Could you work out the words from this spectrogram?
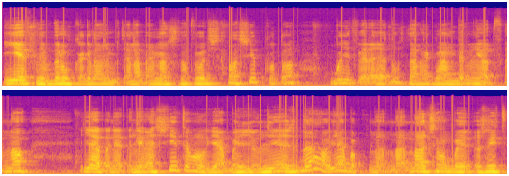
если вдруг когда-нибудь она поймет, что совершила ошибку, то будет вероятность, что она к вам вернется. Но я бы на это не рассчитывал, я бы ее не ждал, я бы на, на, начал бы жить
